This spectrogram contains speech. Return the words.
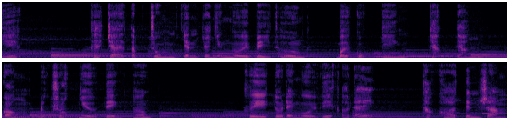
giết. Các trại tập trung dành cho những người bị thương bởi cuộc chiến chắc chắn còn được rất nhiều tiền hơn. Khi tôi đang ngồi viết ở đây, thật khó tin rằng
